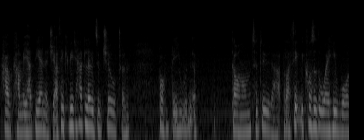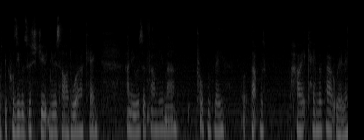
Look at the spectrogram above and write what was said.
how come he had the energy. I think if he'd had loads of children, probably he wouldn't have gone on to do that. But I think because of the way he was, because he was a student, he was hardworking, and he was a family man, probably that was how it came about, really.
